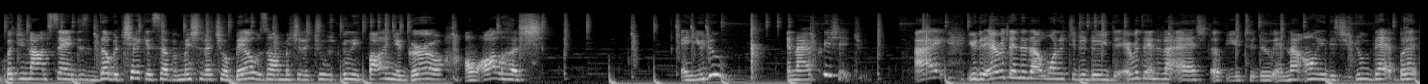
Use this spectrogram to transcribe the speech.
but you know what I'm saying? Just double check yourself and make sure that your bell was on. Make sure that you was really following your girl on all of her sh And you do. And I appreciate you. You did everything that I wanted you to do. You did everything that I asked of you to do. And not only did you do that, but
